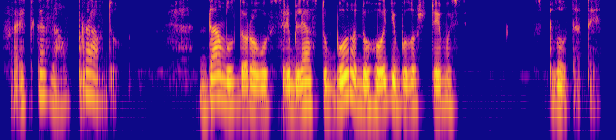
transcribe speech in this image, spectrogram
Фред казав правду. Дамблдорову сріблясту бороду годі було з чимось сплутати.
